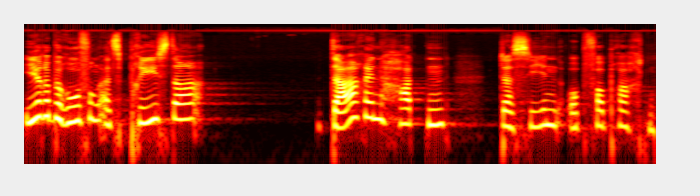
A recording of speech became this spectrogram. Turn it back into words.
ihre Berufung als Priester darin hatten, dass sie ein Opfer brachten.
